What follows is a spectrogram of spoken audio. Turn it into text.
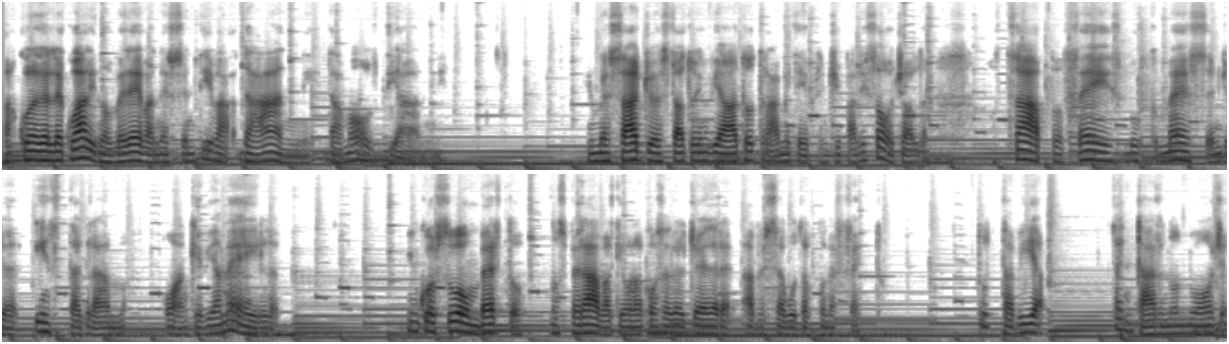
alcune delle quali non vedeva né sentiva da anni, da molti anni. Il messaggio è stato inviato tramite i principali social, WhatsApp, Facebook, Messenger, Instagram o anche via mail. In cuor suo Umberto non sperava che una cosa del genere avesse avuto alcun effetto. Tuttavia, tentare non nuoce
